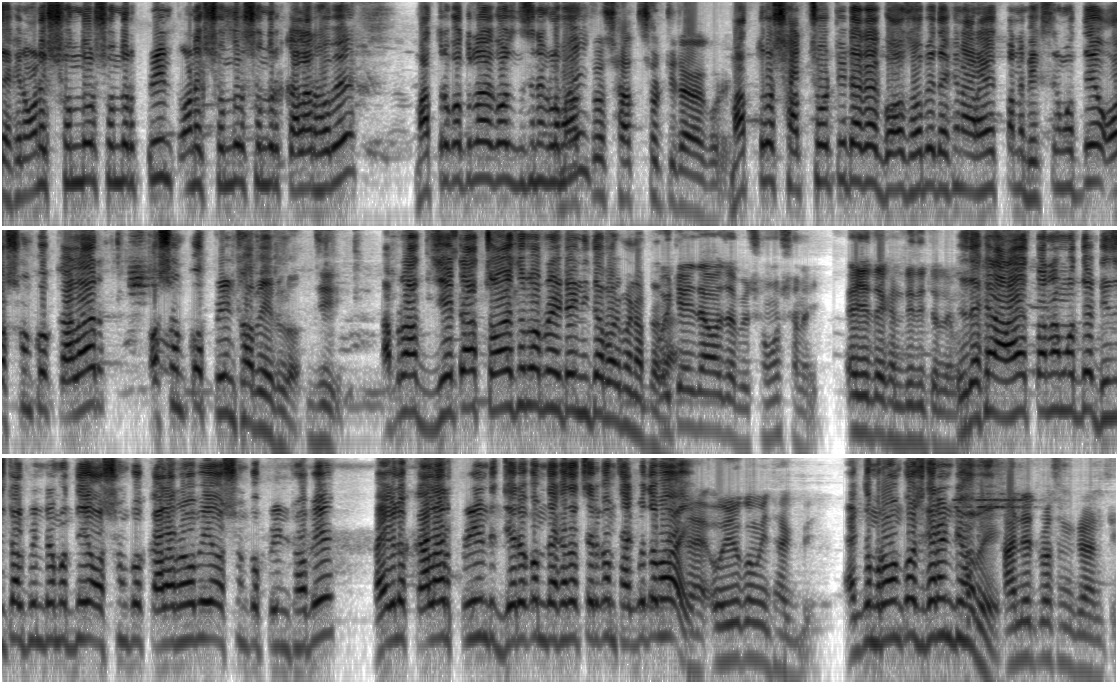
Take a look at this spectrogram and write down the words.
দেখেন অনেক সুন্দর সুন্দর প্রিন্ট অনেক সুন্দর সুন্দর কালার হবে। মাত্র কত টাকা গজ দিচ্ছেন এগুলো ভাই? মাত্র সাতষট্টি টাকা করে। মাত্র সাতষট্টি টাকা গজ হবে। দেখেন আড়াই হাত পানা ভেক্সির মধ্যে অসংখ্য কালার অসংখ্য প্রিন্ট হবে এগুলো। জি। আপনার যেটা চয়েস হবে আপনার এটাই নিতে পারবেন আপনারা। ওইটাই দেওয়া যাবে সমস্যা নাই। এই যে দেখেন ডিজিটাল দেখেন আড়াই হাত পানার মধ্যে ডিজিটাল প্রিন্টের মধ্যে অসংখ্য কালার হবে অসংখ্য প্রিন্ট হবে। ভাই এগুলো কালার প্রিন্ট যেরকম দেখা যাচ্ছে এরকম থাকবে তো ভাই? হ্যাঁ ওই রকমই থাকবে। একদম রং কস গ্যারান্টি হবে। হান্ড্রেড পার্সেন্ট গ্যারান্টি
